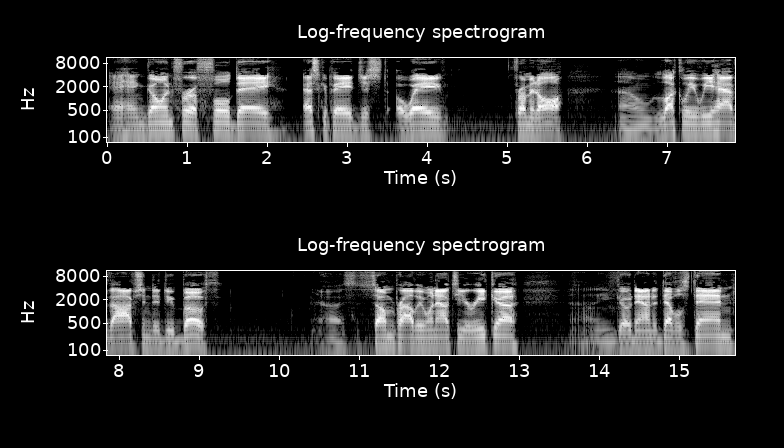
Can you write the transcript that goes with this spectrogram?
and going for a full day escapade just away from it all. Uh, luckily, we have the option to do both. Uh, some probably went out to Eureka. Uh, you go down to Devil's Den.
